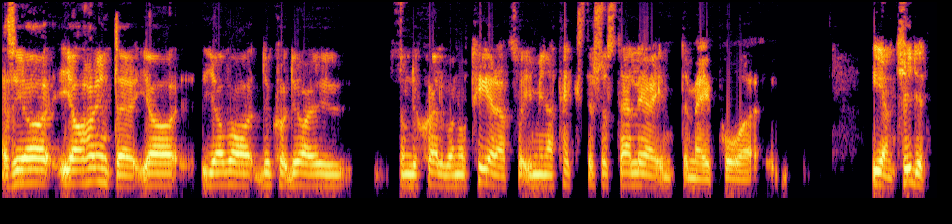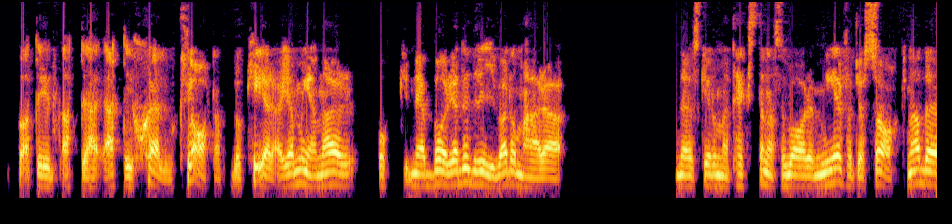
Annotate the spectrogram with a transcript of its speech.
Alltså jag, jag har inte, jag, jag var, du, du har ju, som du själv har noterat, så i mina texter så ställer jag inte mig på entydigt att det, att, det, att det är självklart att blockera. Jag menar, och när jag började driva de här, när jag skrev de här texterna så var det mer för att jag saknade,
